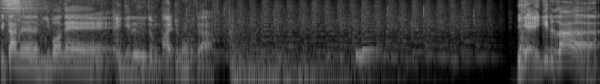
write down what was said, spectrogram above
일단은 이번에 애기르 좀 말 좀 해보자. 이게 애기르가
